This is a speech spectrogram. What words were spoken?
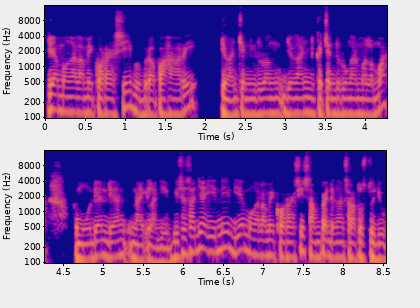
dia mengalami koreksi beberapa hari dengan cenderung dengan kecenderungan melemah, kemudian dia naik lagi. Bisa saja ini dia mengalami koreksi sampai dengan 170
